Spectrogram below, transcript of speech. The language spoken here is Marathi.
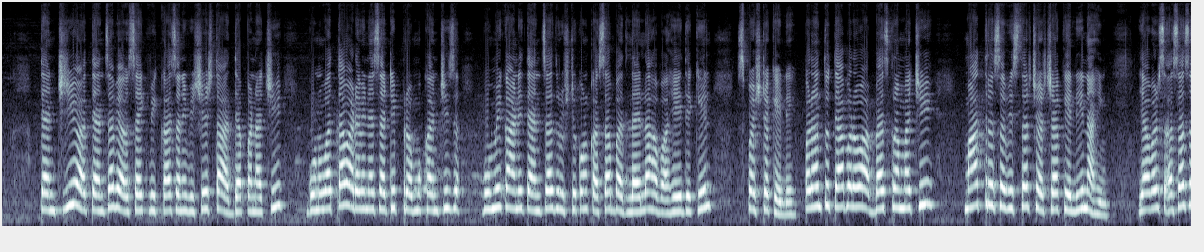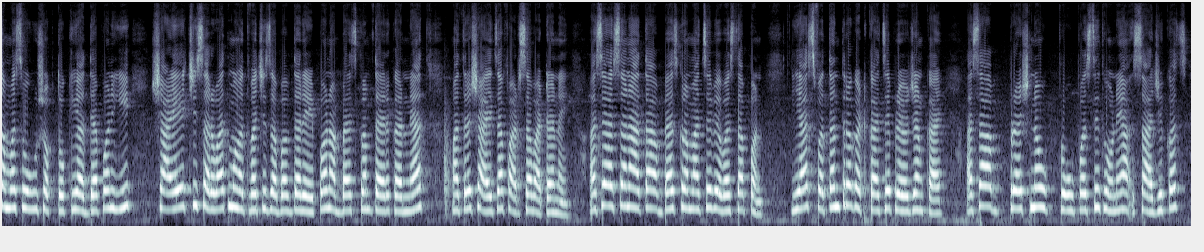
त्यांची त्यांचा व्यावसायिक विकास आणि विशेषतः अध्यापनाची गुणवत्ता वाढविण्यासाठी प्रमुखांची ज- भूमिका आणि त्यांचा दृष्टिकोन कसा बदलायला हवा हे देखील स्पष्ट केले. परंतु त्याबरोबर अभ्यासक्रमाची मात्र सविस्तर चर्चा केली नाही. यावर असा समज होऊ शकतो की अध्यापन ही शाळेची सर्वात महत्त्वाची जबाबदारी आहे पण अभ्यासक्रम तयार करण्यात मात्र शाळेचा फारसा वाटा नाही. असे असताना आता अभ्यासक्रमाचे व्यवस्थापन या स्वतंत्र घटकाचे प्रयोजन काय? असा प्रश्न उप उपस्थित होणे साहजिकच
